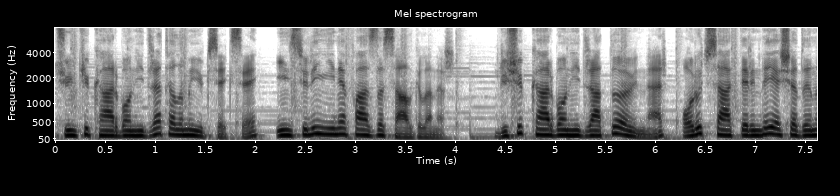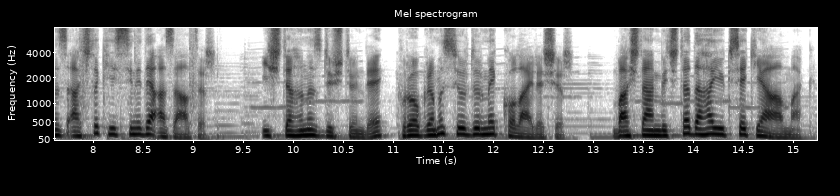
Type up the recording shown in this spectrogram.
Çünkü karbonhidrat alımı yüksekse insülin yine fazla salgılanır. Düşük karbonhidratlı öğünler oruç saatlerinde yaşadığınız açlık hissini de azaltır. İştahınız düştüğünde programı sürdürmek kolaylaşır. Başlangıçta daha yüksek yağ almak.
